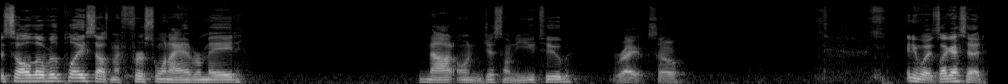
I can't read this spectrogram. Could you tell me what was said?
It's all over the place. That was my first one I ever made. Not on just on YouTube, right? So anyways, like I said,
